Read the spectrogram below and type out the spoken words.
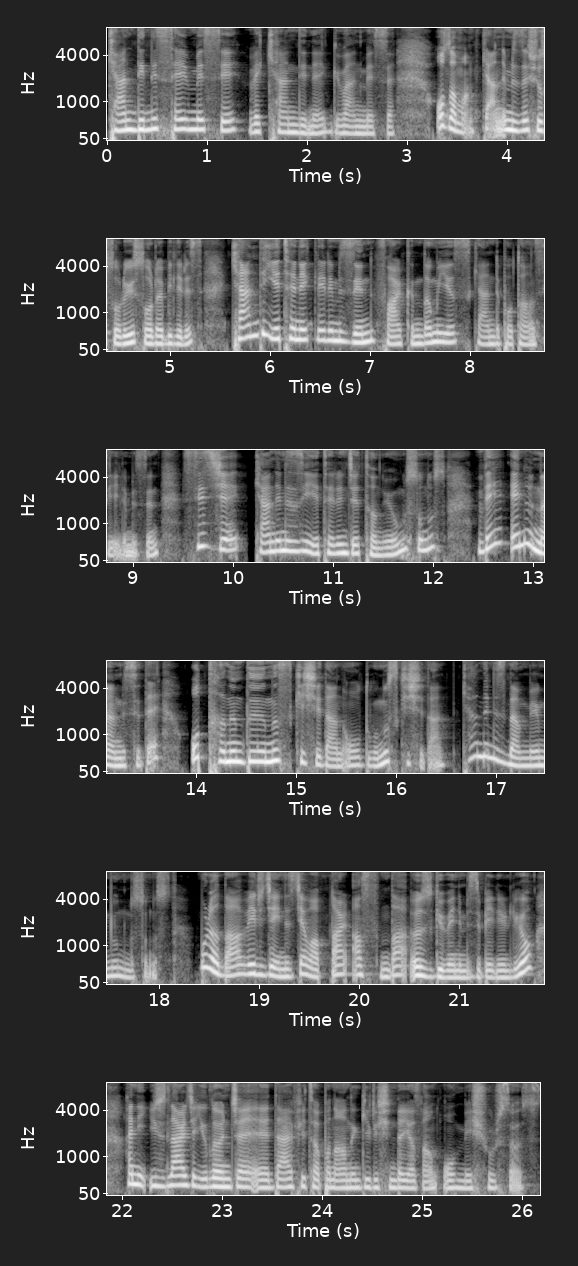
kendini sevmesi ve kendine güvenmesi. O zaman kendimize şu soruyu sorabiliriz. Kendi yeteneklerimizin farkında mıyız? Kendi potansiyelimizin. Sizce kendinizi yeterince tanıyor musunuz? Ve en önemlisi de o tanıdığınız kişiden, olduğunuz kişiden kendinizden memnun musunuz? Burada vereceğiniz cevaplar aslında özgüvenimizi belirliyor. Hani yüzlerce yıl önce e, Delphi Tapınağı'nın girişinde yazan o meşhur söz.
